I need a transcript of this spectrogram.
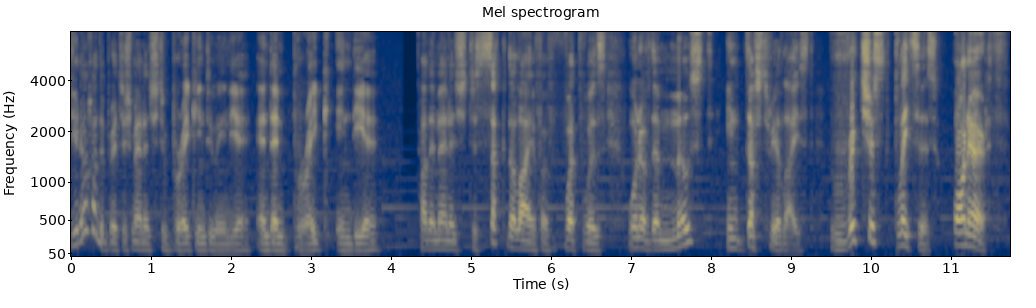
Do you know how the British managed to break into India and then break India? How they managed to suck the life of what was one of the most industrialized, richest places on earth.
